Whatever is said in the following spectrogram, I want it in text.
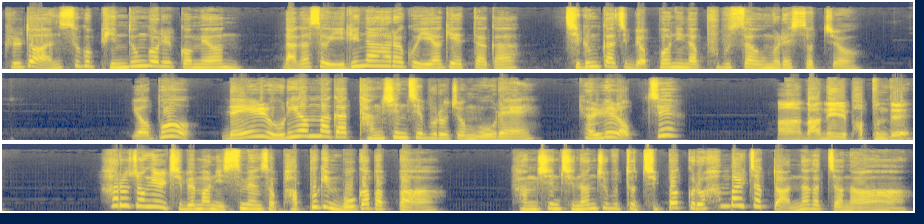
글도 안 쓰고 빈둥거릴 거면 나가서 일이나 하라고 이야기했다가 지금까지 몇 번이나 부부싸움을 했었죠. 여보, 내일 우리 엄마가 당신 집으로 좀 오래. 별일 없지? 아, 나 내일 바쁜데? 하루 종일 집에만 있으면서 바쁘긴 뭐가 바빠. 당신 지난주부터 집 밖으로 한 발짝도 안 나갔잖아.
